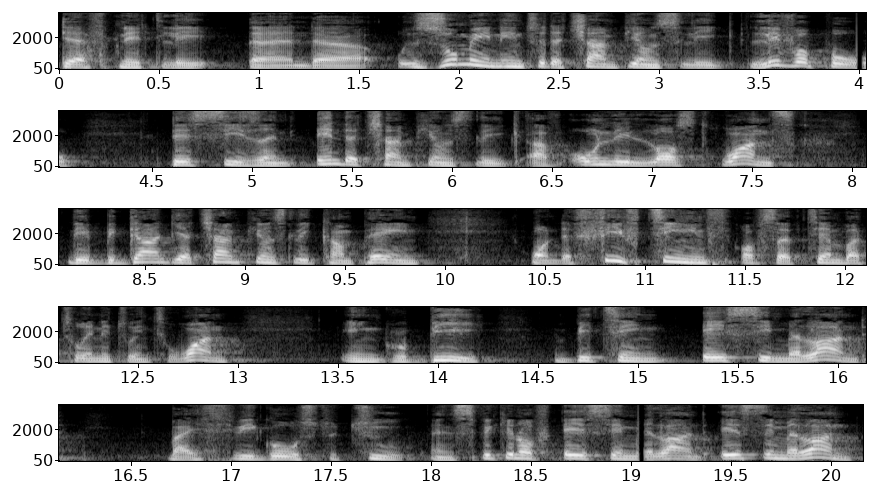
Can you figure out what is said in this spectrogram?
Definitely. And uh, zooming into the Champions League, Liverpool this season in the Champions League have only lost once. They began their Champions League campaign on the 15th of September 2021 in Group B, beating AC Milan by three goals to two. And speaking of AC Milan, AC Milan,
